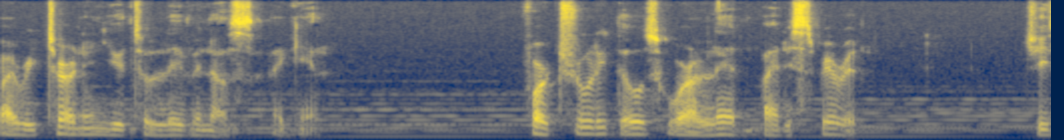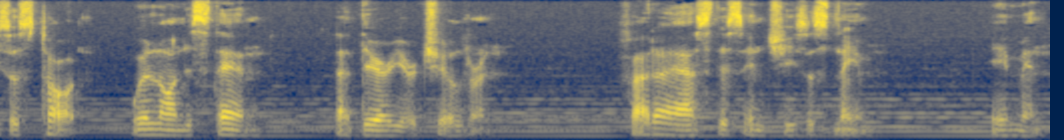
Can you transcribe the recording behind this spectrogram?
by returning you to live in us again. For truly those who are led by the Spirit, Jesus taught, will understand that they are your children. Father, I ask this in Jesus' name. Amen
